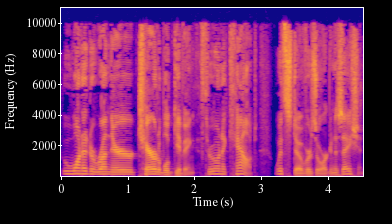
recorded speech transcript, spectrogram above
who wanted to run their charitable giving through an account with Stover's organization,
